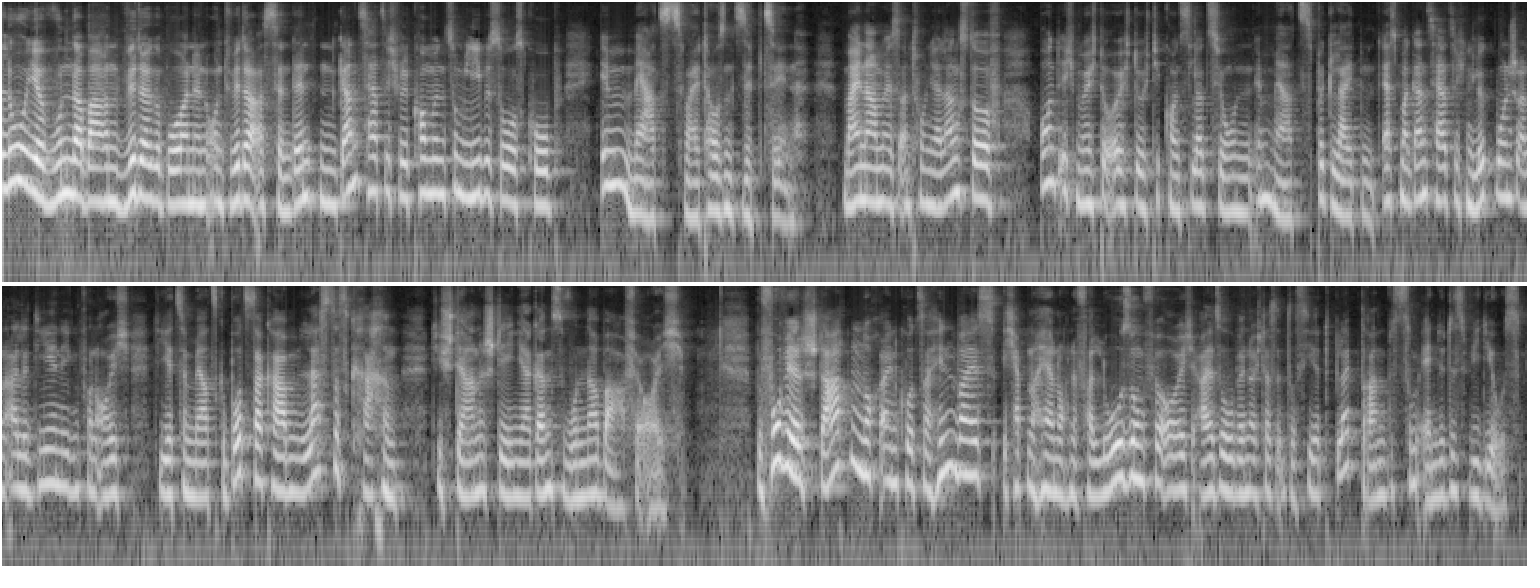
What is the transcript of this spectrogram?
Hallo, ihr wunderbaren Widdergeborenen und Widder-Aszendenten. Ganz herzlich willkommen zum Liebeshoroskop im März 2017. Mein Name ist Antonia Langsdorf und ich möchte euch durch die Konstellationen im März begleiten. Erstmal ganz herzlichen Glückwunsch an alle diejenigen von euch, die jetzt im März Geburtstag haben. Lasst es krachen, die Sterne stehen ja ganz wunderbar für euch. Bevor wir starten, noch ein kurzer Hinweis. Ich habe nachher noch eine Verlosung für euch, also wenn euch das interessiert, bleibt dran bis zum Ende des Videos.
